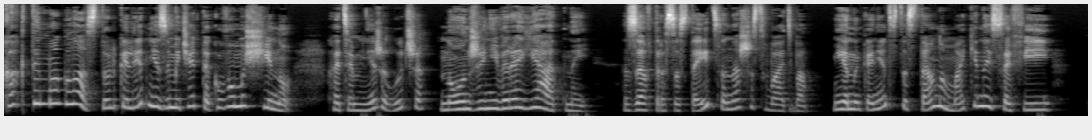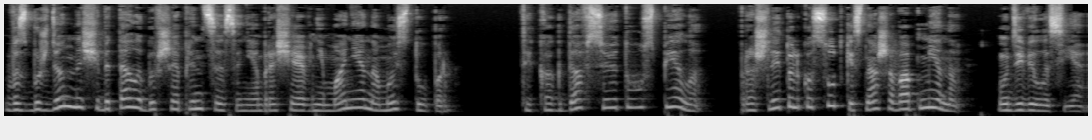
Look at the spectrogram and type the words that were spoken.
Как ты могла столько лет не замечать такого мужчину? Хотя мне же лучше, но он же невероятный!» Завтра состоится наша свадьба. Я наконец-то стану Макиной Софией!» Возбужденно щебетала бывшая принцесса, не обращая внимания на мой ступор. «Ты когда все это успела? Прошли только сутки с нашего обмена», – удивилась я.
